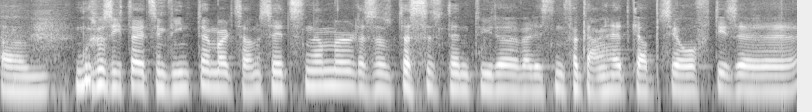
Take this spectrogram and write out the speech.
ähm, muss man sich da jetzt im Winter mal zusammensetzen einmal, dass, dass nicht wieder, weil es in der Vergangenheit gab ja oft diese,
